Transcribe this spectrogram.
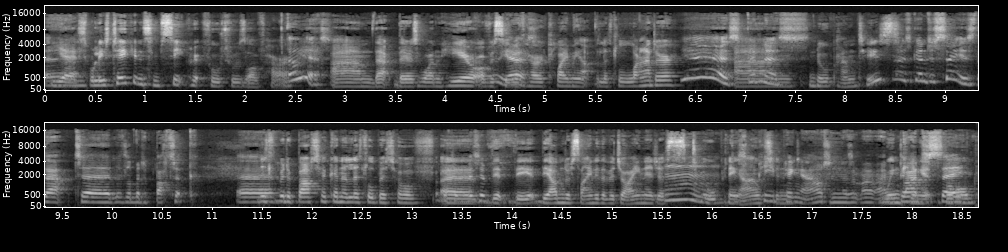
Um, yes, well, he's taken some secret photos of her. Oh, yes. Um, that there's one here, obviously yes. with her climbing up the little ladder. Yes, Um, goodness. no panties. I was going to say, is that uh, little bit of buttock? A little bit of buttock and a little bit of, uh, bit of- the, the the underside of the vagina just opening just out. peeping and, out, and I'm winking glad to at say, Bob.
